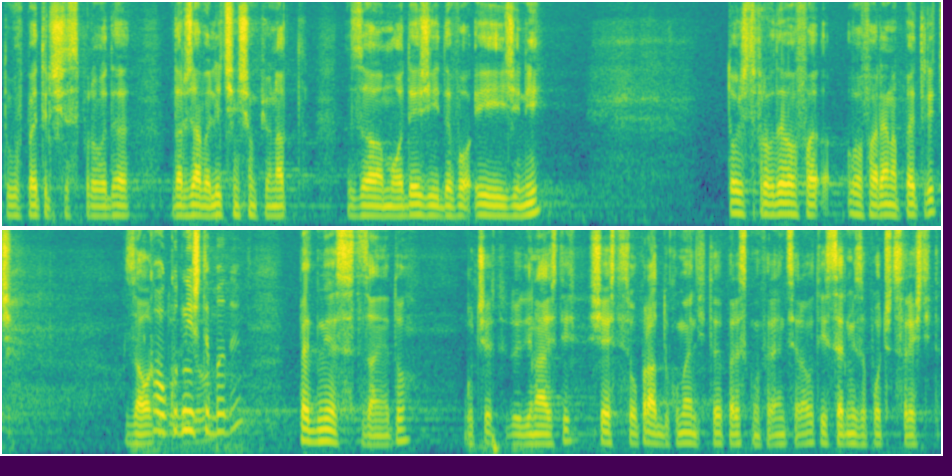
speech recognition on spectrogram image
Тук в Петри ще се проведе държава личен шампионат за младежи и, дево, и жени. Той ще се проведе в, в арена Петрич. Залата Колко дни ще бъде? Пет дни е състезанието. От 6 до 11. 6 се оправят документите, през конференция работа и 7 започват срещите.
